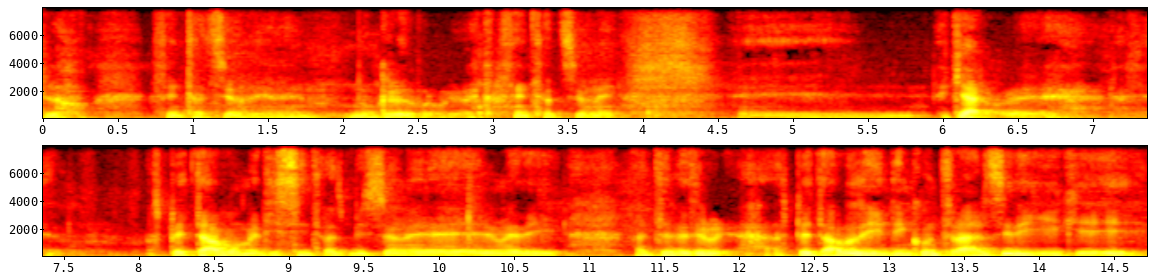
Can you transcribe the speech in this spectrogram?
no, tentazione, non credo proprio, ecco, tentazione... Eh, è chiaro, eh, aspettavo, come dissi in trasmissione lunedì aspettavo di, di incontrarsi, di dirgli che,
